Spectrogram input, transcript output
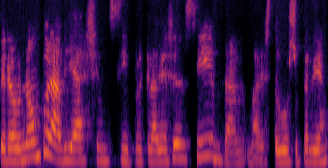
pero non por a viaxe en sí, porque a viaxe en sí, en plan, vale, estuvo super bien,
